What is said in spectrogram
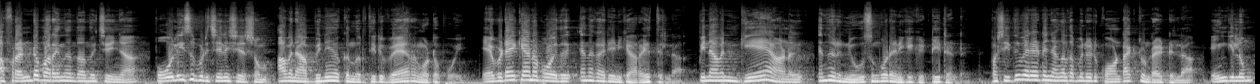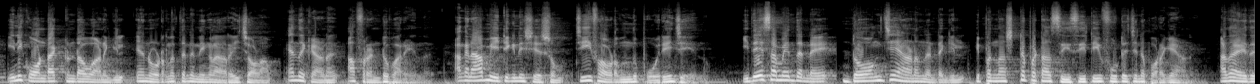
ആ ഫ്രണ്ട് പറയുന്നത് എന്താന്ന് വെച്ച് കഴിഞ്ഞാൽ പോലീസ് പിടിച്ചതിന് ശേഷം അവൻ അഭിനയമൊക്കെ നിർത്തിയിട്ട് വേറെ അങ്ങോട്ട് പോയി. എവിടേക്കാണ് പോയത് എന്ന കാര്യം എനിക്ക് അറിയത്തില്ല. പിന്നെ അവൻ ഗേ ആണ് എന്നൊരു ന്യൂസും കൂടെ എനിക്ക് കിട്ടിയിട്ടുണ്ട്. പക്ഷെ ഇതുവരെയായിട്ട് ഞങ്ങൾ തമ്മിൽ ഒരു കോൺടാക്ട് ഉണ്ടായിട്ടില്ല. എങ്കിലും ഇനി കോൺടാക്ട് ഉണ്ടാവുകയാണെങ്കിൽ ഞാൻ ഉടനെ തന്നെ നിങ്ങളെ അറിയിച്ചോളാം എന്നൊക്കെയാണ് ആ ഫ്രണ്ട് പറയുന്നത്. അങ്ങനെ ആ മീറ്റിംഗിന് ശേഷം ചീഫ് അവിടെ നിന്ന് പോരുകയും ചെയ്യുന്നു. ഇതേ സമയം തന്നെ ഡോങ്ജെ ആണെന്നുണ്ടെങ്കിൽ ഇപ്പൊ നഷ്ടപ്പെട്ട ആ സി സി ടി വി ഫുട്ടേജിന് പുറകെയാണ്. അതായത്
